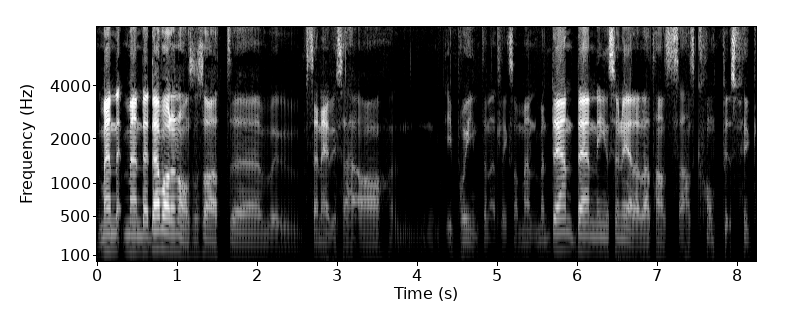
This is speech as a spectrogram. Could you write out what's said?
Men, men det, där var det någon som sa att eh, sen är det så här ja, på internet liksom. Men, men den, den insinuerade att hans, hans kompis fick,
